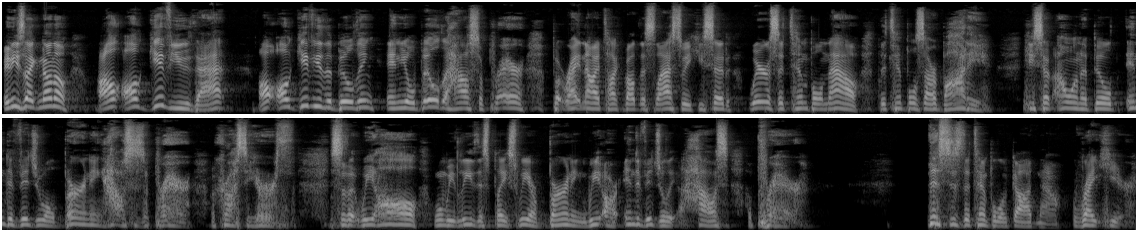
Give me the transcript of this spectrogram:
And he's like, no, no, I'll, I'll give you that. I'll, I'll give you the building and you'll build a house of prayer. But right now, I talked about this last week. He said, Where's the temple now? The temple's our body. He said, I want to build individual burning houses of prayer across the earth so that we all, when we leave this place, we are burning. We are individually a house of prayer. This is the temple of God now, right here.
